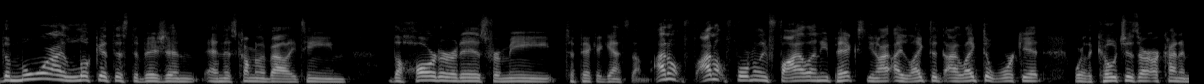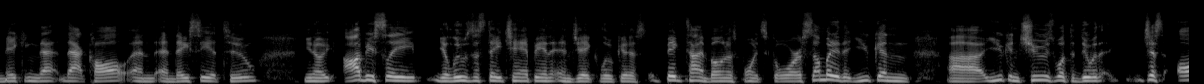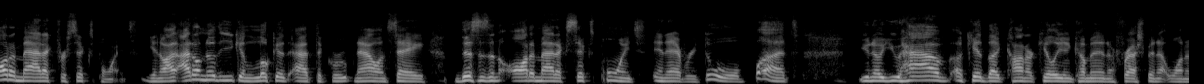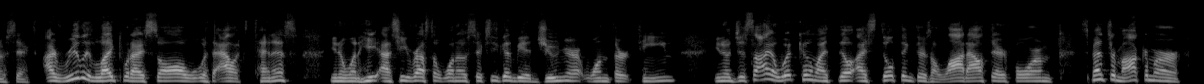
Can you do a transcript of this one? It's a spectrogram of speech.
the more I look at this division and this Cumberland Valley team, the harder it is for me to pick against them. I don't I don't formally file any picks. You know, I, I like to I like to work it where the coaches are, are kind of making that that call and and they see it too. You know, obviously you lose the state champion and Jake Lucas, big time bonus point score, somebody that you can uh you can choose what to do with it, just automatic for six points. You know, I, I don't know that you can look at, at the group now and say this is an automatic six points in every dual, but you know, you have a kid like Connor Killian come in, a freshman at 106. I really liked what I saw with Alex Tennis. You know, when he as he wrestled 106, he's going to be a junior at 113. You know, Josiah Whitcomb, I still I still think there's a lot out there for him. Spencer Mockamer,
